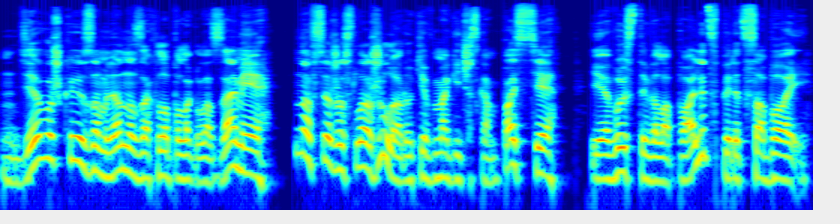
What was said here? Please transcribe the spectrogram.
Девушка изумленно захлопала глазами, но все же сложила руки в магическом пассе и выставила палец перед собой.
